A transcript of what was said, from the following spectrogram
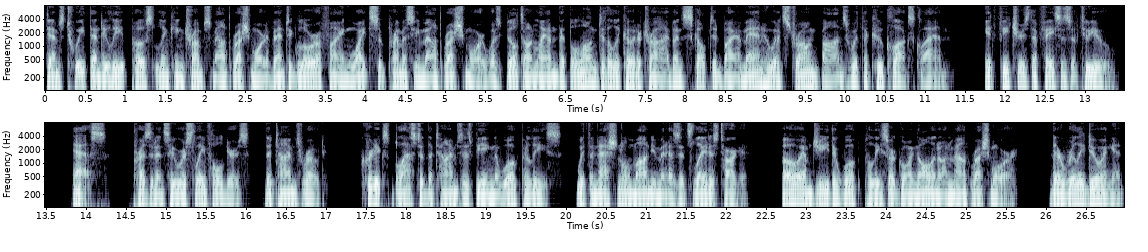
Dems tweet then delete post linking Trump's Mount Rushmore event to glorifying white supremacy Mount Rushmore was built on land that belonged to the Lakota tribe and sculpted by a man who had strong bonds with the Ku Klux Klan. It features the faces of two U.S. presidents who were slaveholders, The Times wrote. Critics blasted The Times as being the woke police, with the National Monument as its latest target. OMG the woke police are going all in on Mount Rushmore. They're really doing it.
